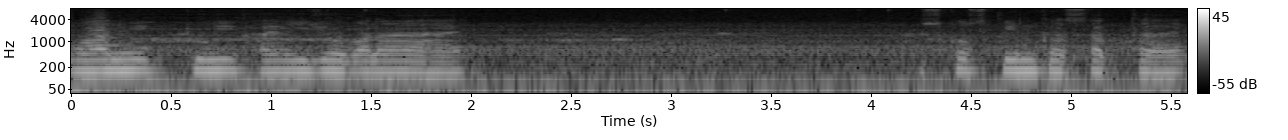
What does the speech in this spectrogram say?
one week two week है जो बनाया है, उसको स्क्रीन कर सकता है।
